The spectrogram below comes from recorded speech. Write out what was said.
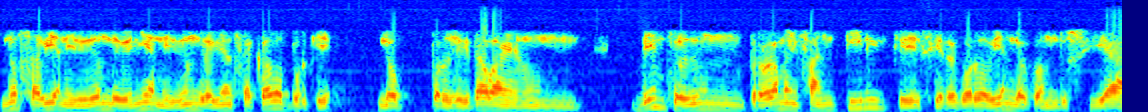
No sabía ni de dónde venía ni de dónde lo habían sacado porque lo proyectaba en un dentro de un programa infantil que si recuerdo bien lo conducía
